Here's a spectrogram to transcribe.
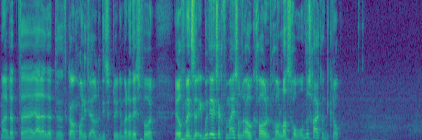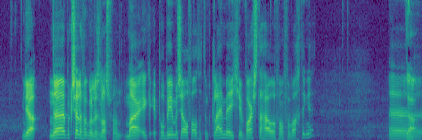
Maar dat, uh, ja, dat, dat, dat, kan gewoon niet in elke discipline. Maar dat is voor heel veel mensen, ik moet eerlijk zeggen, voor mij soms ook gewoon, gewoon lastig om om te schakelen die knop. Ja, daar heb ik zelf ook wel eens last van. Maar ik, ik probeer mezelf altijd een klein beetje wars te houden van verwachtingen. Uh, ja.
